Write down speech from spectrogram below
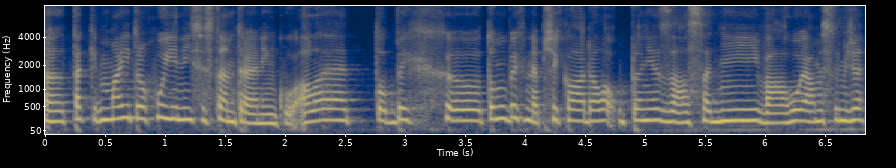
Eh, tak mají trochu jiný systém tréninku, ale to bych, eh, tomu bych nepřikládala úplně zásadní váhu. Já myslím, že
